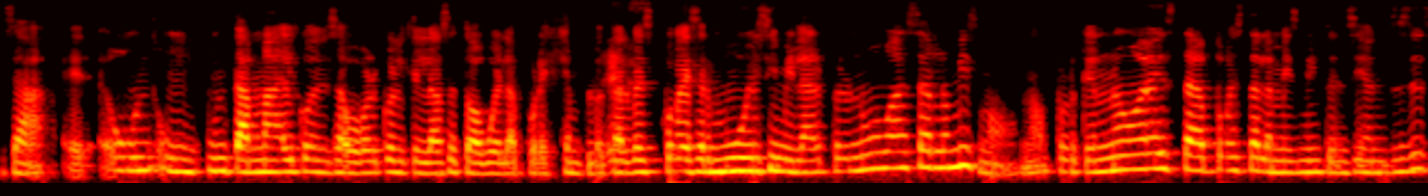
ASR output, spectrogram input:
O sea, eh, un, un, tamal con el sabor con el que lo hace tu abuela, por ejemplo, tal vez puede ser muy similar, pero no va a ser lo mismo, ¿no? Porque no está puesta la misma intención. Entonces,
